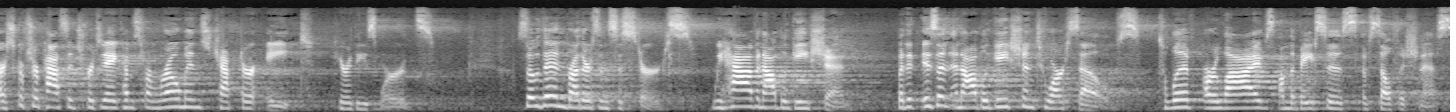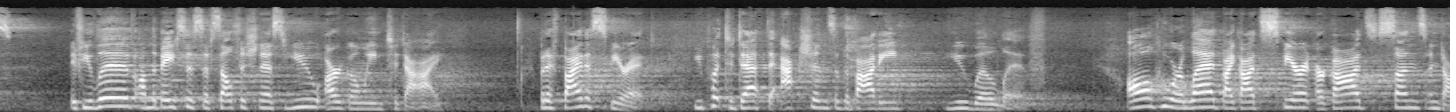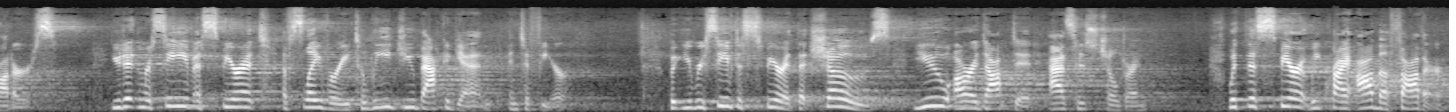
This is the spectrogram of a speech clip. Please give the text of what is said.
Our scripture passage for today comes from Romans chapter 8. Hear these words. So then, brothers and sisters, we have an obligation, but it isn't an obligation to ourselves to live our lives on the basis of selfishness. If you live on the basis of selfishness, you are going to die. But if by the Spirit you put to death the actions of the body, you will live. All who are led by God's Spirit are God's sons and daughters. You didn't receive a spirit of slavery to lead you back again into fear, but you received a spirit that shows you are adopted as his children. With this spirit, we cry, Abba, Father.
